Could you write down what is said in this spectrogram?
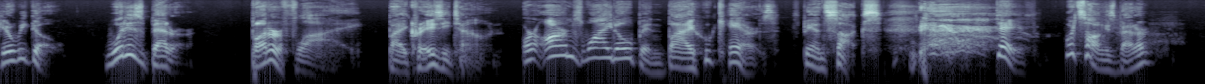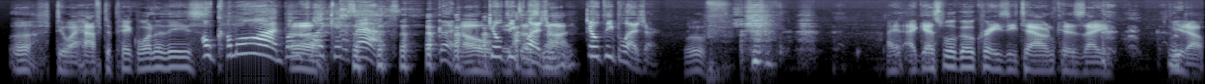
Here we go. What is better, Butterfly by Crazy Town or Arms Wide Open by Who Cares? This band sucks. Dave, which song is better? Ugh, do I have to pick one of these? Oh, come on. Butterfly Ugh. kicks ass. Good. No, Guilty pleasure. Guilty pleasure. Oof. I, I guess we'll go Crazy Town because I, you know,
